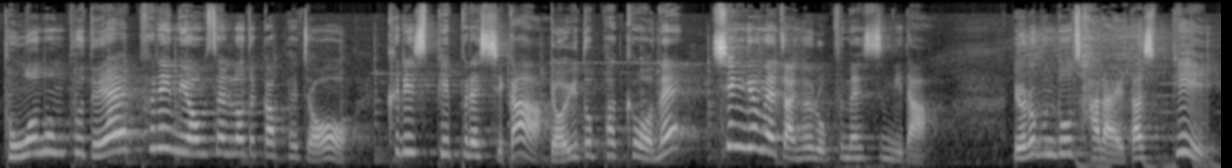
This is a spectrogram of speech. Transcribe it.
동원 홈푸드의 프리미엄 샐러드 카페죠. 크리스피 프레쉬가 여의도 파크원에 신규 매장을 오픈했습니다. 여러분도 잘 알다시피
